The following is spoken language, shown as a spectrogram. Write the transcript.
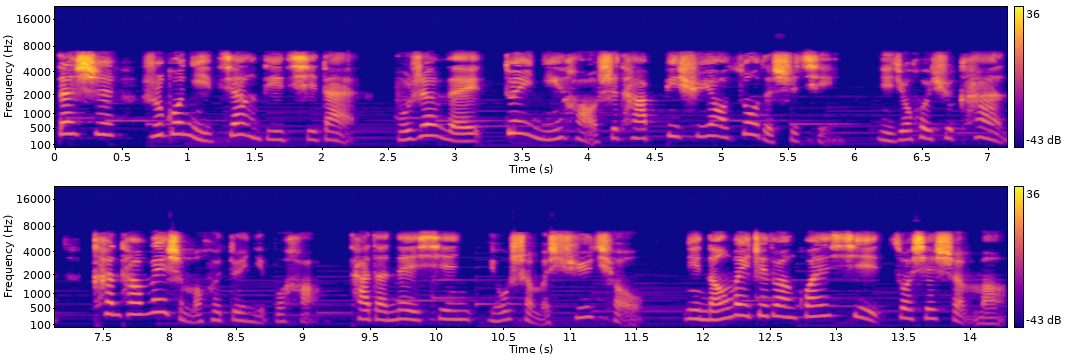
但是，如果你降低期待，不认为对你好是他必须要做的事情，你就会去看看他为什么会对你不好，他的内心有什么需求，你能为这段关系做些什么？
